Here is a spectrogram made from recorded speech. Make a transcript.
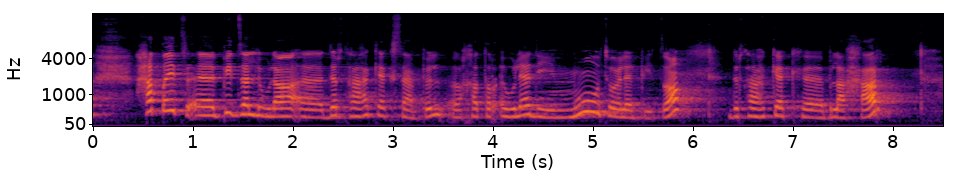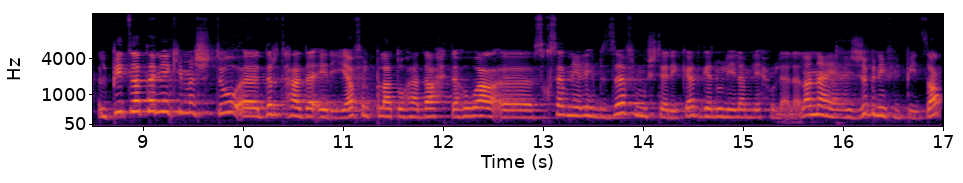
حطيت البيتزا الأولى درتها هكاك simple خاطر أولادي يموتوا على البيتزا. درتها هكاك بلا حار. البيتزا الثانية كيما شفتوا آه، درتها دائريه في البلاطو هذا حتى هو آه، سقساوني عليه بزاف المشتركات. قالوا لي لا مليح ولا لا. أنا يعجبني في البيتزا.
